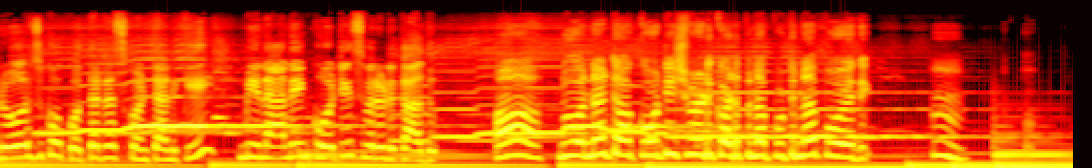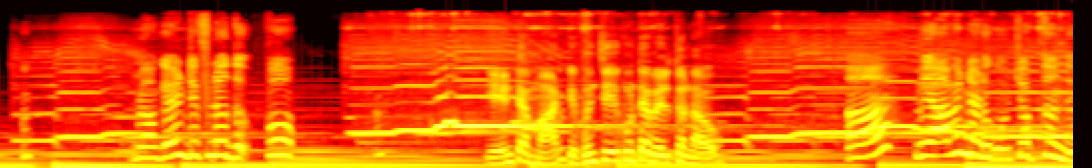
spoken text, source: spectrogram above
రోజుకో కొత్త డ్రెస్ కొనటానికి మీ నాన్నేం కోటీశ్వరుడు కాదు. ఆ నువ్వు అన్నట్టు ఆ కోటీశ్వరుడి కడుపున పుట్టినా పోయేది. ఉమ్. నాకేం టిఫిన్ వద్దు. పో. ఏంటమ్మా టిఫిన్ చేయకుండా వెళ్తున్నావు? ఆ మీ ఆవిడని అడుగు చెప్తుంది.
